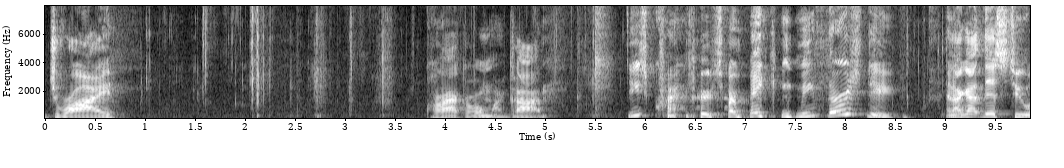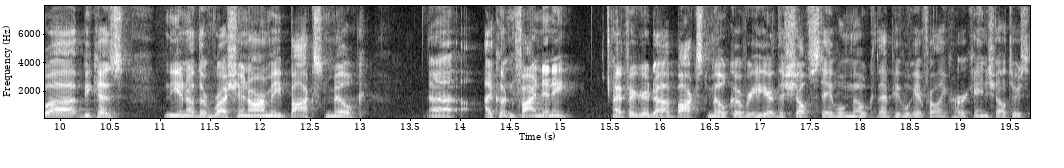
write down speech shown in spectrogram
dry cracker. Oh my God. These crackers are making me thirsty. And I got this to, uh, because, you know, the Russian army boxed milk, uh, I couldn't find any. I figured uh, boxed milk over here, the shelf stable milk that people get for like hurricane shelters,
